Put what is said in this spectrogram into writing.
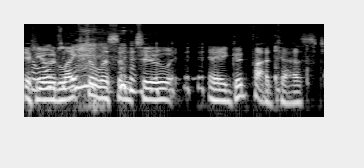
if So you would once like to listen to a good podcast,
